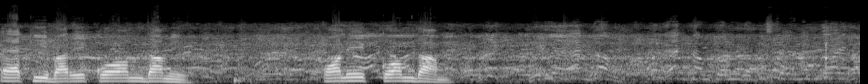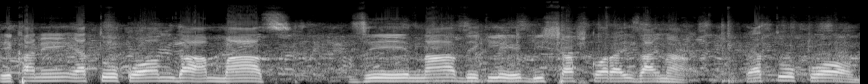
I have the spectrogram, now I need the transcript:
একেবারে কম দামে। অনেক কম দাম। এখানে এত কম দাম মাছ যে না দেখলে বিশ্বাস করাই যায় না। এত কম।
